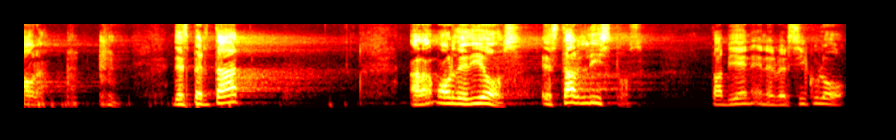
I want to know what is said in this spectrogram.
Ahora, despertar al amor de Dios, estar listos. También en el versículo,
